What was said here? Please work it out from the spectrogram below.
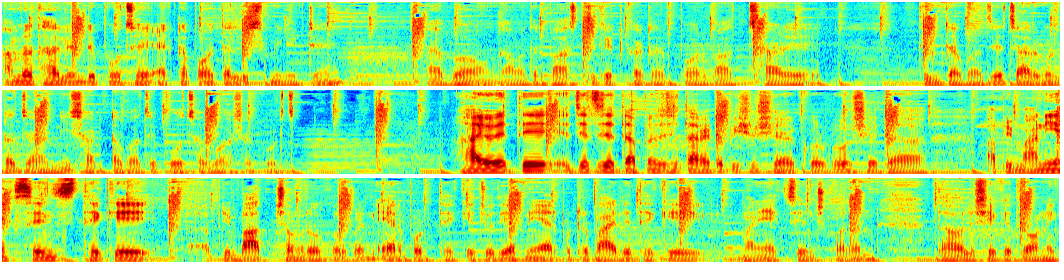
আমরা থাইল্যান্ডে পৌঁছাই একটা পঁয়তাল্লিশ মিনিটে এবং আমাদের বাস টিকিট কাটার পর বাস ছাড়ে তিনটা বাজে, চার ঘণ্টা জার্নি, সাতটা বাজে পৌঁছাবো আশা করছি। হাইওয়েতে যেতে যেতে আপনাদের সাথে আর একটা বিষয় শেয়ার করব, সেটা আপনি মানি এক্সচেঞ্জ থেকে আপনি বাদ সংগ্রহ করবেন এয়ারপোর্ট থেকে। যদি আপনি এয়ারপোর্টের বাইরে থেকে মানি এক্সচেঞ্জ করেন, তাহলে সেক্ষেত্রে অনেক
